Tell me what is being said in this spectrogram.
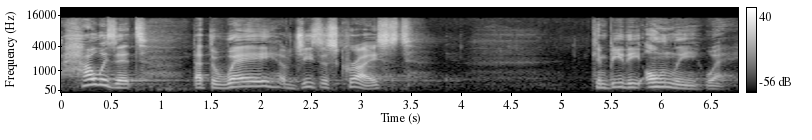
How is it that the way of Jesus Christ can be the only way?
